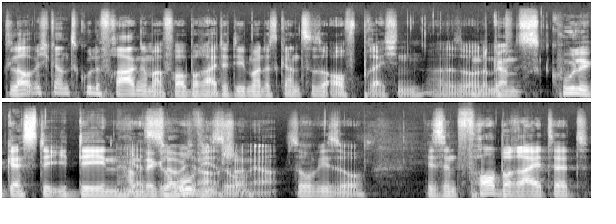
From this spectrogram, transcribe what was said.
glaube ich, ganz coole Fragen immer vorbereitet, die mal das Ganze so aufbrechen. Also und ganz coole Gästeideen haben Ja, wir, glaube ich, auch sowieso, schon. Ja. Sowieso. Wir sind vorbereitet.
